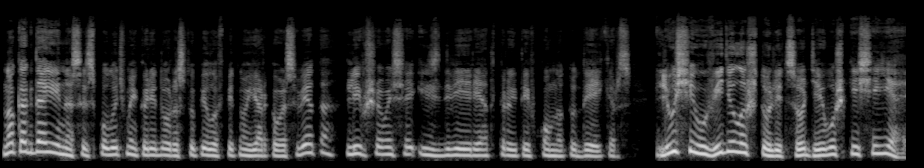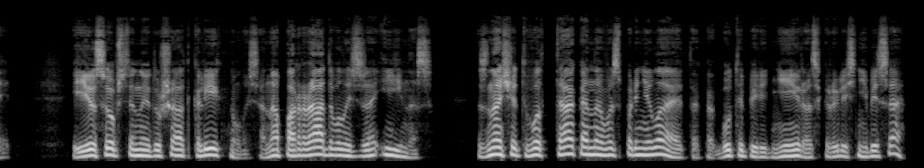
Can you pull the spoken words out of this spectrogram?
Но когда Инес из полутьмы коридора ступила в пятно яркого света, лившегося из двери, открытой в комнату Дейкерс, Люси увидела, что лицо девушки сияет. Ее собственная душа откликнулась, она порадовалась за Инес. Значит, вот так она восприняла это, как будто перед ней раскрылись небеса.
